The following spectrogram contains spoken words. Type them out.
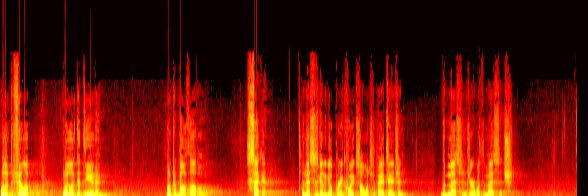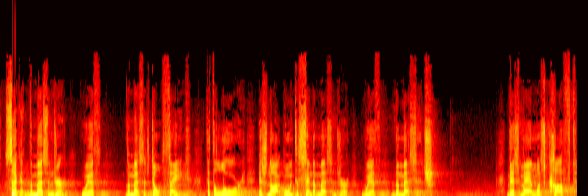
We looked at Philip. We looked at the eunuch. Looked at both of them. Second, and this is going to go pretty quick, so I want you to pay attention the messenger with the message. Second, the messenger with the message. Don't think that the Lord is not going to send a messenger with the message. This man was cuffed.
